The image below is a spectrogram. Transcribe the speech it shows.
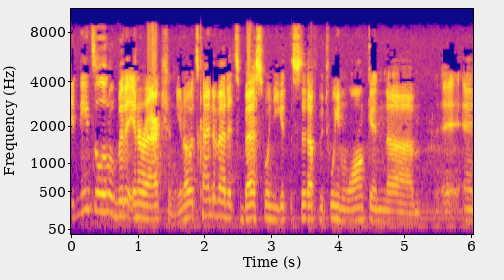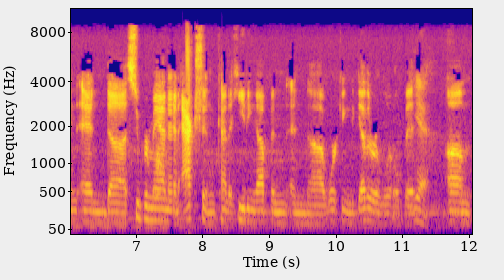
It needs a little bit of interaction. You know, it's kind of at its best when you get the stuff between Wonk and um, and and uh, Superman and Action kind of heating up and and uh, working together a little bit. Yeah, Um,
